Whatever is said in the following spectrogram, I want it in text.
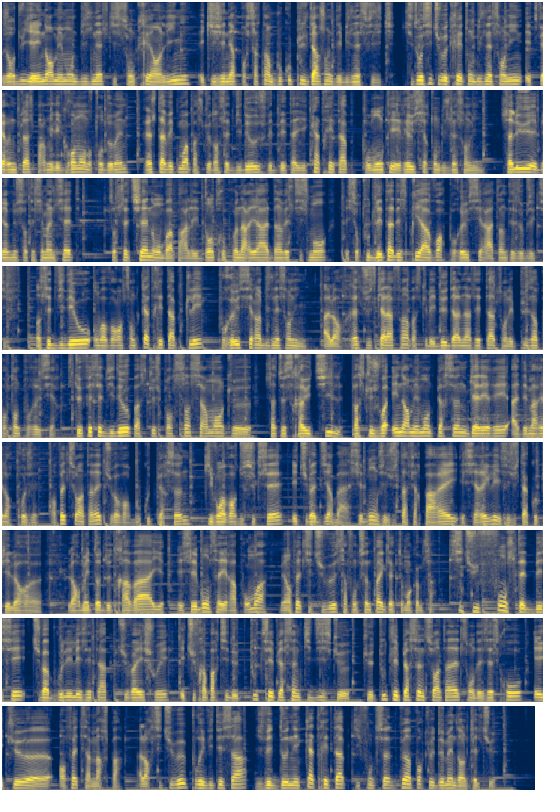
Aujourd'hui, il y a énormément de business qui se sont créés en ligne et qui génèrent pour certains beaucoup plus d'argent que des business physiques. Si toi aussi tu veux créer ton business en ligne et te faire une place parmi les grands noms dans ton domaine, reste avec moi parce que dans cette vidéo, je vais te détailler 4 étapes pour monter et réussir ton business en ligne. Salut et bienvenue sur TC Mindset. Sur cette chaîne, on va parler d'entrepreneuriat, d'investissement et surtout de l'état d'esprit à avoir pour réussir à atteindre tes objectifs. Dans cette vidéo, on va voir ensemble 4 étapes clés pour réussir un business en ligne. Alors reste jusqu'à la fin parce que les deux dernières étapes sont les plus importantes pour réussir. Je te fais cette vidéo parce que je pense sincèrement que ça te sera utile parce que je vois énormément de personnes galérer à démarrer leur projet. En fait sur internet tu vas voir beaucoup de personnes qui vont avoir du succès et tu vas te dire bah c'est bon j'ai juste à faire pareil et c'est réglé, j'ai juste à copier leur, euh, leur méthode de travail et c'est bon ça ira pour moi. Mais en fait si tu veux ça fonctionne pas exactement comme ça. Si tu fonces tête baissée tu vas brûler les étapes, tu vas échouer et tu feras partie de toutes ces personnes qui disent que, que toutes les personnes sur internet sont des escrocs et que euh, en fait ça marche pas. Alors si tu veux, pour éviter ça, je vais te donner quatre étapes qui fonctionnent peu importe le domaine dans lequel tu es.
